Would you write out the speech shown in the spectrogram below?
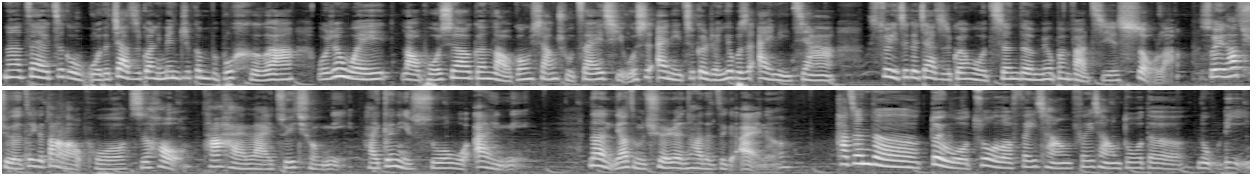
那在这个我的价值观里面就根本不合啊！我认为老婆是要跟老公相处在一起，我是爱你这个人，又不是爱你家，所以这个价值观我真的没有办法接受啦。所以他娶了这个大老婆之后，他还来追求你，还跟你说我爱你，那你要怎么确认他的这个爱呢？他真的对我做了非常非常多的努力，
